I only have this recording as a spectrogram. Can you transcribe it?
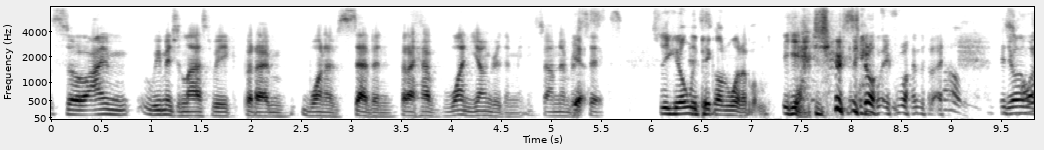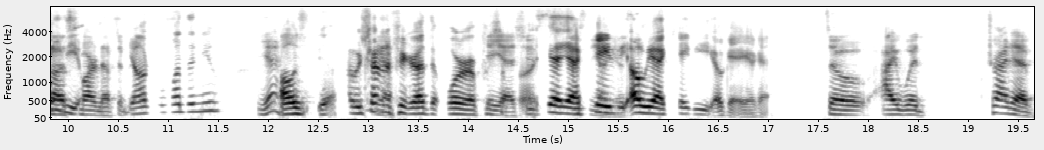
So I'm. We mentioned last week, but I'm one of seven. But I have one younger than me, so I'm number Yes. six. So you can only It's- pick on one of them. Yeah, she was the only one that I. Oh, is the only one I was smart enough to. Be. Younger one than you? Yeah. I was, yeah. I was trying Yeah. to figure out the order. of Yeah, yeah, she's- yeah, yeah. she's Katie. Oh, yeah, Katie. Okay, okay. So I would try to,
